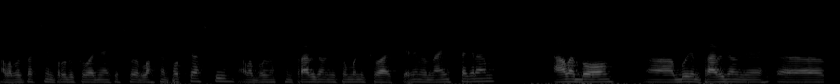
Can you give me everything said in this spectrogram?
alebo začnem produkovať nejaké svoje vlastné podcasty, alebo začnem pravidelne komunikovať, ja neviem, na Instagram, alebo uh, budem pravidelne uh,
